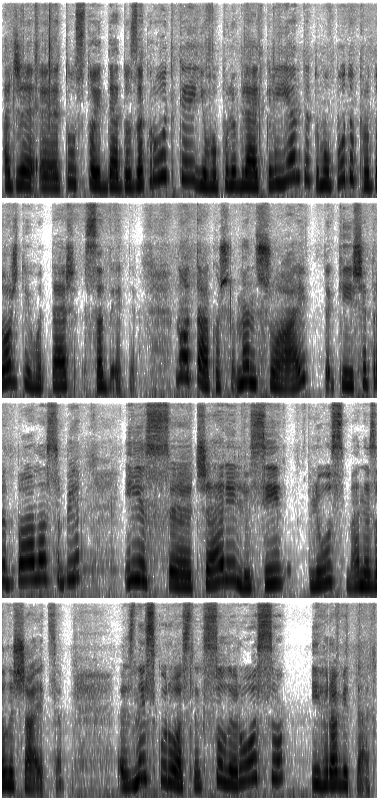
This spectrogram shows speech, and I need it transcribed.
Адже е, Толстой йде до закрутки, його полюбляють клієнти, тому буду продовжити його теж садити. Ну, а також меншуай, такий ще придбала собі. І з Черрі Люсі плюс в мене залишається. Е, З низькорослих солеросо і гравітет.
